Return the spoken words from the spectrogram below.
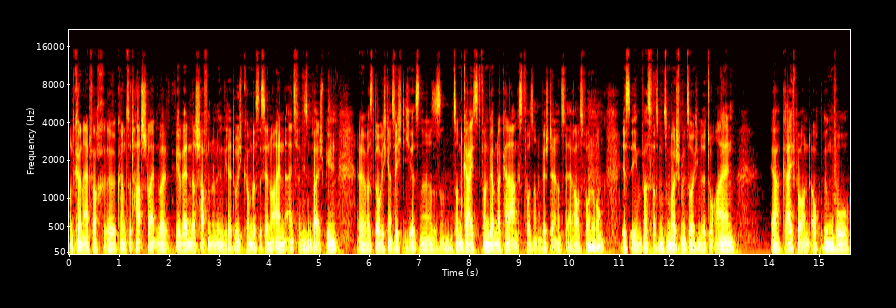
und können einfach äh, können zur Tat schreiten, weil wir werden das schaffen und irgendwie da durchkommen. Das ist ja nur ein eins von diesen Beispielen, äh, was glaube ich ganz wichtig ist. Ne? Also so ein, so ein Geist von wir haben da keine Angst vor, sondern wir stellen uns der Herausforderung, mhm. ist eben was, was man zum Beispiel mit solchen Ritualen ja greifbar und auch irgendwo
